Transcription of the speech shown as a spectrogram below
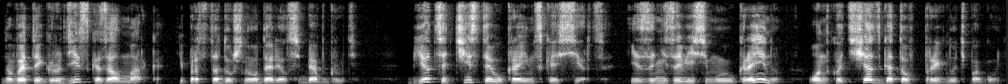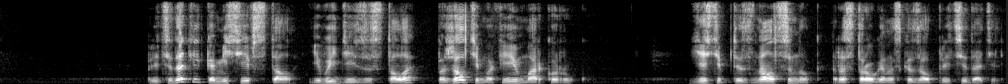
Но в этой груди, сказал Марко, и простодушно ударил себя в грудь, бьется чистое украинское сердце, и за независимую Украину он хоть сейчас готов прыгнуть в огонь. Председатель комиссии встал и, выйдя из-за стола, пожал Тимофею Марко руку. «Если б ты знал, сынок», – растроганно сказал председатель,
